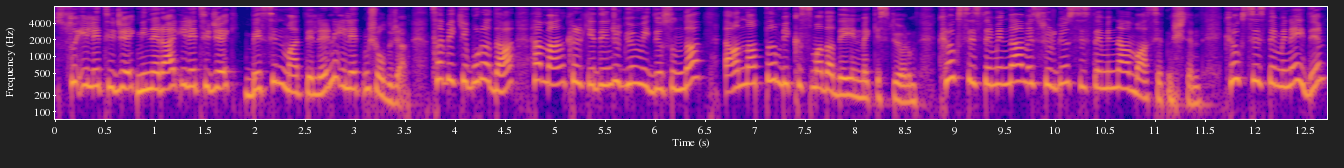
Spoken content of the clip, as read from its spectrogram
Su iletecek, mineral iletecek, besin maddelerini iletmiş olacak. Tabii ki burada hemen 47. gün videosunda anlattığım bir kısma da değinmek istiyorum. Kök sisteminden ve sürgün sisteminden bahsetmiştim. Kök sistemi neydi?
